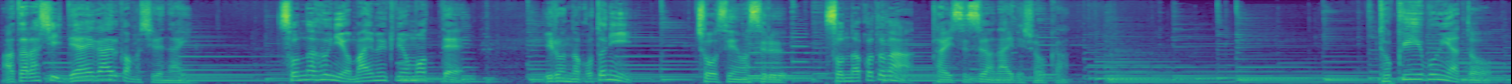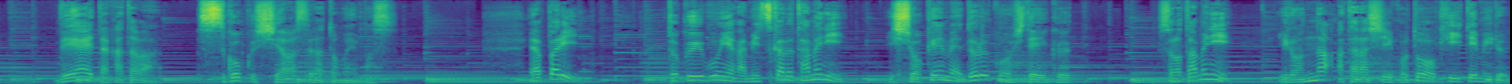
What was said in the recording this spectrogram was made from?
新しい出会いがあるかもしれない。そんなふうに前向きに思っていろんなことに挑戦をする。そんなことが大切ではないでしょうか。得意分野と出会えた方はすごく幸せだと思います。やっぱり得意分野が見つかるために一生懸命努力をしていく。そのためにいろんな新しいことを聞いてみる。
